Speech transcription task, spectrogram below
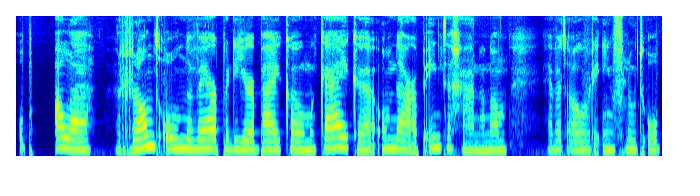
op alle randonderwerpen die erbij komen kijken, om daarop in te gaan. En dan hebben we het over de invloed op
